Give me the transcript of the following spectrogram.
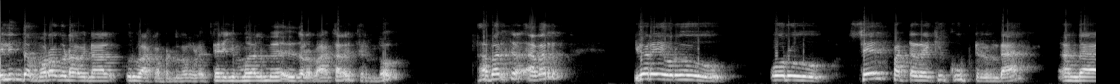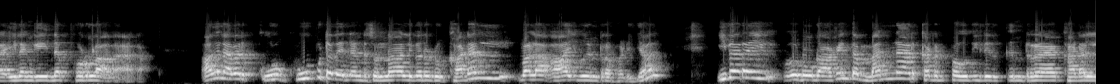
மிலிந்த மொரகுடாவினால் உருவாக்கப்பட்டது. உங்களுக்கு தெரியும் முதல் முதல் இது தொடர்பாக கதைத்திருந்தோம். அவர்கள் அவர் இவரை ஒரு ஒரு செயல்பட்டறைக்கு கூப்பிட்டிருந்தார். அந்த இலங்கையின் பொருளாதாரம். அதில் அவர் கூ- கூப்பிட்டது என்னென்று சொன்னால் இவர் ஒரு கடல் வள ஆய்வு என்றபடியால் இவரை ஊடாக இந்த மன்னார் கடற்பகுதியில் இருக்கின்ற கடல்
